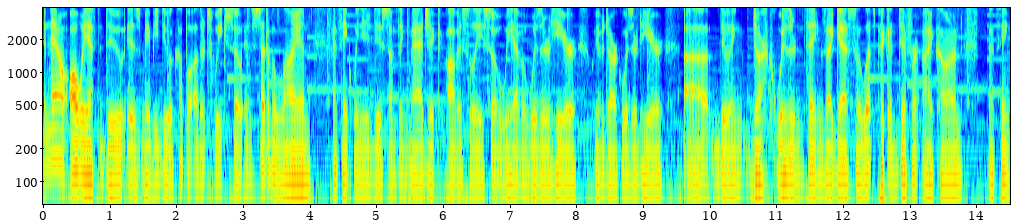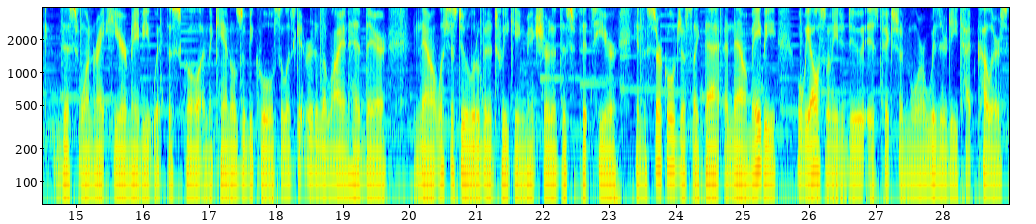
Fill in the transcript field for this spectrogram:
And now all we have to do is maybe do a couple other tweaks. So instead of a lion, I think we need to do something magic, obviously. So we have a wizard here, we have a dark wizard here, uh, doing dark wizard things, I guess. So let's pick a different icon. I think this one right here, maybe with the skull and the candles would be cool. So let's get rid of the lion head there. Now let's just do a little bit of tweaking, make sure that this fits here in the circle, just like that. And now maybe what we also need to do is pick some more wizardy type colors.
